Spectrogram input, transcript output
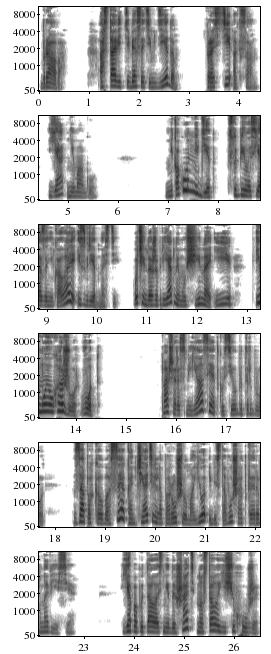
Браво! Оставить тебя с этим дедом? Прости, Оксан, я не могу. Никакой он не дед, вступилась я за Николая из вредности. Очень даже приятный мужчина и... и мой ухажер, вот. Паша рассмеялся и откусил бутерброд. Запах колбасы окончательно порушил мое и без того шаткое равновесие. Я попыталась не дышать, но стало еще хуже.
